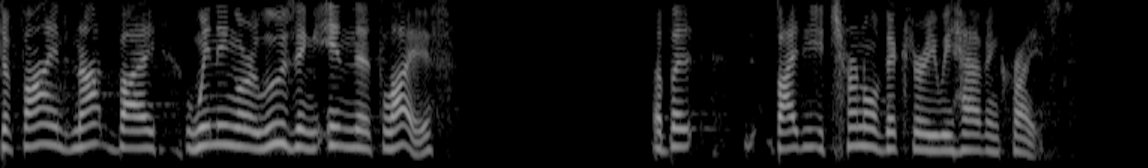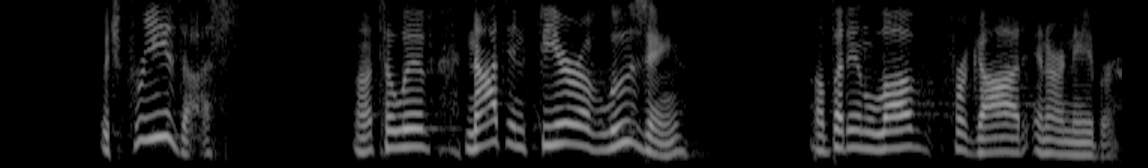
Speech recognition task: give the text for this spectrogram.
defined not by winning or losing in this life, uh, but by the eternal victory we have in Christ, which frees us uh, to live not in fear of losing, uh, but in love for God and our neighbor.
